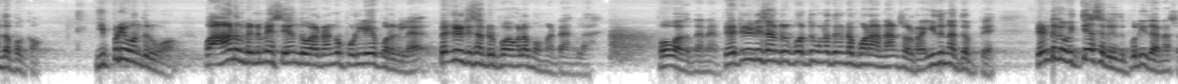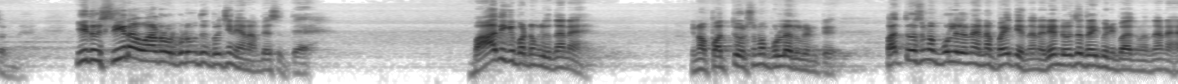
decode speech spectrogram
அந்த பக்கம். இப்படி வந்துடுவோம் இப்போ ஆணும் பெண்ணுமே சேர்ந்து வாழ்கிறாங்க புள்ளியே பிறகுல ஃபெர்டிலிட்டி சென்டர் போவாங்களா போக மாட்டாங்களா? போவாங்க தானே. ஃபெர்டிலிட்டி சென்டருக்கு போகிறதுக்கு உன்னத்துக்கிட்ட போனான்னு சொல்கிறேன் இது என்ன தப்பு? ரெண்டுக்கும் வித்தியாசம் இருக்குது. புரியுதா? நான் சொன்னேன். இது சீராக வாழ்கிற ஒரு குடும்பத்துக்கு பிரச்சனையா நான் பேசுறது? பாதிக்கப்பட்டவங்களுக்கு தானே. இன்னும் பத்து வருஷமாக புள்ள இருக்குன்ட்டு. பத்து வருஷமாக புள்ள இல்லைன்னா என்ன பைத்தியம் தானே? ரெண்டு வருஷம் ட்ரை பண்ணி பார்க்கணும் தானே?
